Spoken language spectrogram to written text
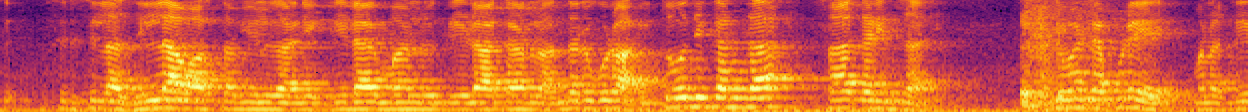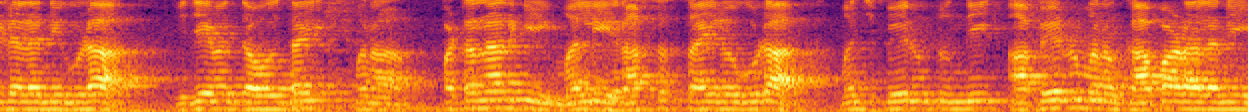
సి- సిరిసిల్ల జిల్లా వాస్తవ్యులు కానీ క్రీడాభిమానులు క్రీడాకారులు అందరూ కూడా ఇతోధికంగా సహకరించాలి. అటువంటిప్పుడే మన క్రీడలన్నీ కూడా విజయవంతం అవుతాయి మన పట్టణానికి మళ్ళీ రాష్ట్ర స్థాయిలో కూడా మంచి పేరుంటుంది. ఆ పేరును మనం కాపాడాలని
